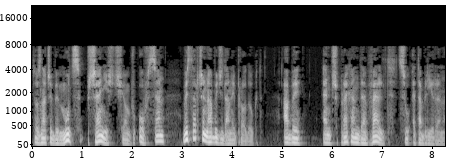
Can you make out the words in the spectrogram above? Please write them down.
to znaczy by móc przenieść się w ów sen, wystarczy nabyć dany produkt. Aby entsprechende Welt zu etablieren,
